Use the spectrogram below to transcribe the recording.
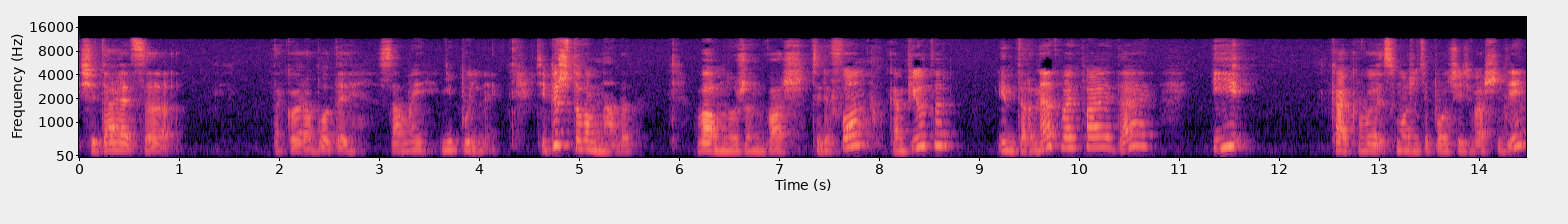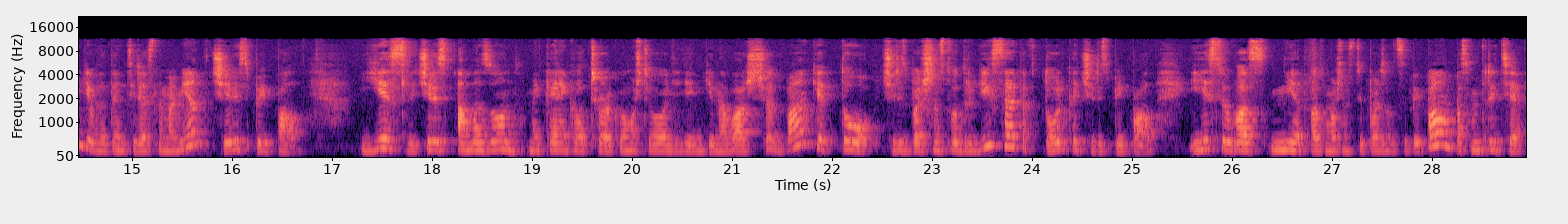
считаются такой работой самой непыльной. Теперь что вам надо? Вам нужен ваш телефон, компьютер, интернет, Wi-Fi, да, и как вы сможете получить ваши деньги, вот это интересный момент, через PayPal. Если через Amazon Mechanical Turk вы можете выводить деньги на ваш счет в банке, то через большинство других сайтов только через PayPal. И если у вас нет возможности пользоваться PayPal, посмотрите,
